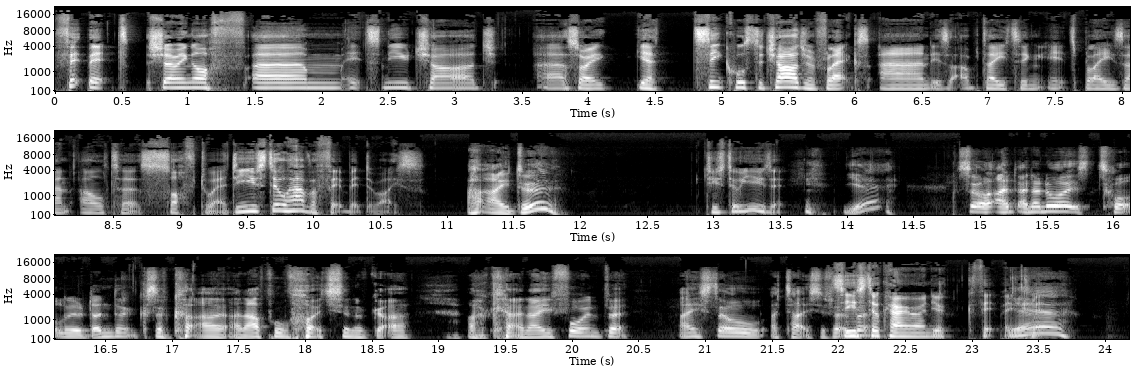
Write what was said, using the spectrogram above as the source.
Fitbit showing off um, its new charge. Uh, sorry, yeah, sequels to Charge and Flex, and it's updating its Blaze and Alta software. Do you still have a Fitbit device? I, I do, Do you still use it? yeah. So and, and I know it's totally redundant because I've got a, an Apple Watch and I've got a I've got an iPhone, but I still attach the Fitbit. So you still carry around your Fitbit? clip? yeah.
